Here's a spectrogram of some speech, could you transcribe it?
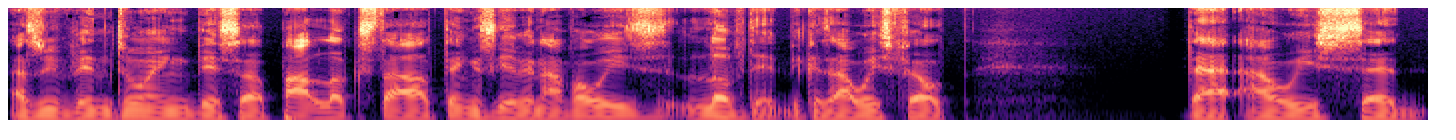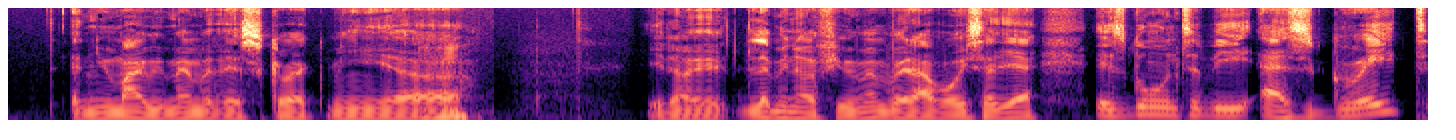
as we've been doing this uh, potluck style Thanksgiving, I've always loved it because I always felt that I always said, and you might remember this. Correct me. Uh, You know, let me know if you remember it. I've always said, yeah, it's going to be as great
